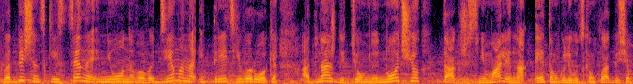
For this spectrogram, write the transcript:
Кладбищенские сцены «Неонового демона» и «Третьего Роки». Однажды темной ночью также снимали на этом голливудском кладбище.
